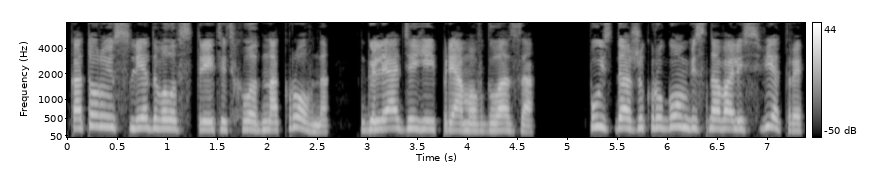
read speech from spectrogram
которую следовало встретить хладнокровно, глядя ей прямо в глаза. Пусть даже кругом бесновались ветры,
